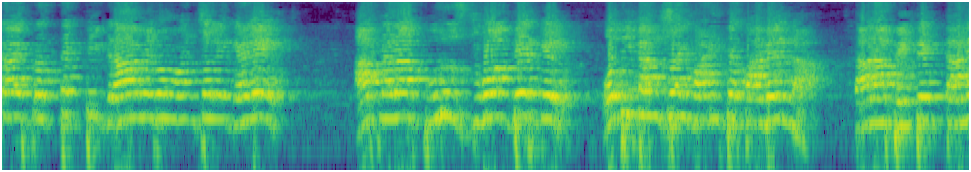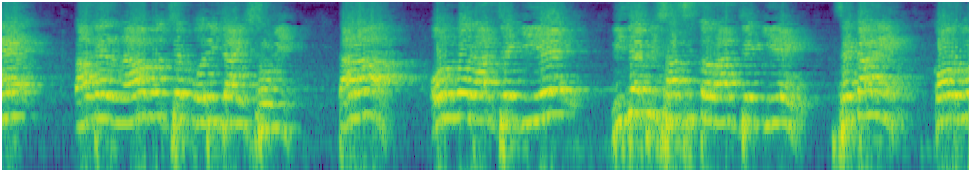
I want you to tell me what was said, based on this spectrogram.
এলাকায় প্রত্যেকটি গ্রাম এবং অঞ্চলে গেলে আপনারা পুরুষ যুবকদেরকে অধিকাংশই বাড়িতে পাবেন না। তারা পেটের টানে, তাদের নাম হচ্ছে পরিযায়ী শ্রমিক। তারা অন্য রাজ্যে গিয়ে, বিজেপি শাসিত রাজ্যে গিয়ে, সেখানে কর্ম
